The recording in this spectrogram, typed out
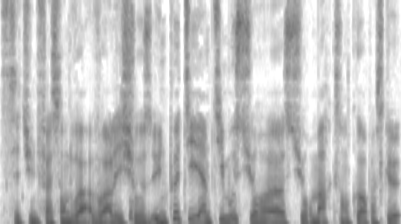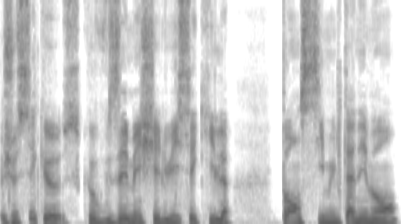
C'est une façon de voir, voir les choses. Une petite, un petit mot sur, euh, sur Marx encore, parce que je sais que ce que vous aimez chez lui, c'est qu'il pense simultanément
